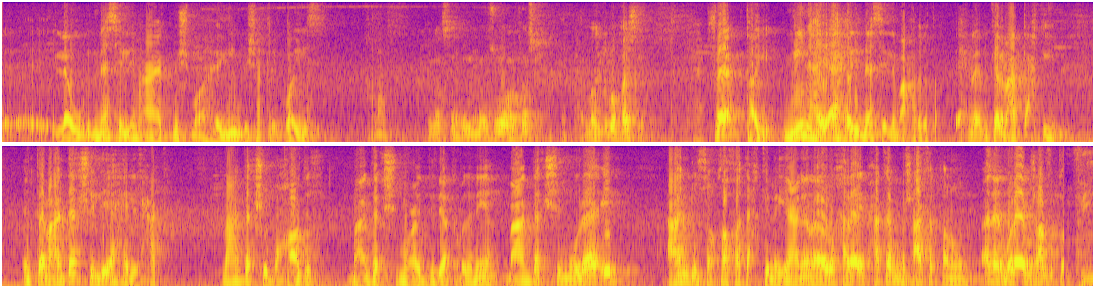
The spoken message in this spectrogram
لو الناس اللي معاك مش مؤهلين بشكل كويس خلاص. خلاص الموضوع فشل. مظلومه فاشله فطيب مين هيأهل الناس اللي مع حضرتك؟ إحنا بنتكلم عن التحكيم. انت ما عندكش اللي يأهل الحكم. ما عندكش محاضر ما عندكش معد لياقة بدنية ما عندكش مراقب عنده ثقافة تحكيمية. يعني أنا أروح أراقب حكم مش عارف القانون. أنا المراقب مش عارف القانون.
